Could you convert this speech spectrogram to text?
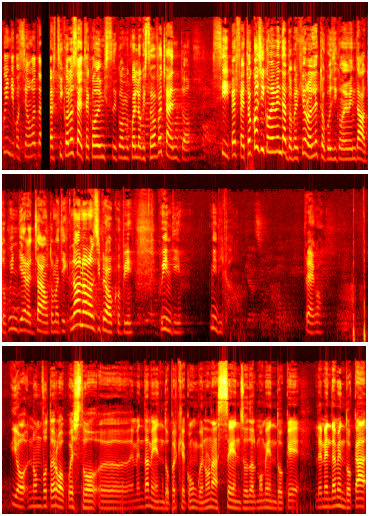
Quindi possiamo votare l'articolo 7 come, come, quello che stavo facendo. Sì, perfetto, così come emendato, perché io l'ho letto così come emendato, quindi era già automatico. No, no, non si preoccupi. Quindi, mi dica. Prego. Io non voterò questo eh, emendamento perché comunque non ha senso dal momento che l'emendamento ca-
